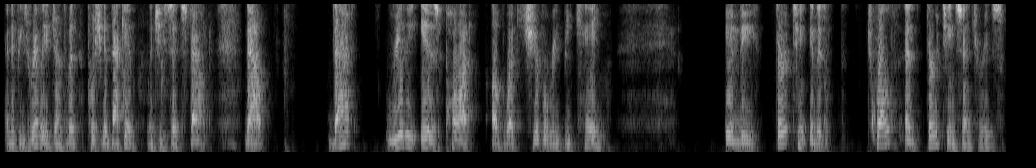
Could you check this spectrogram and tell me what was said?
And if he's really a gentleman, pushing it back in when she sits down. Now, that really is part of what chivalry became. In the 13, in the 12th and 13th centuries,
